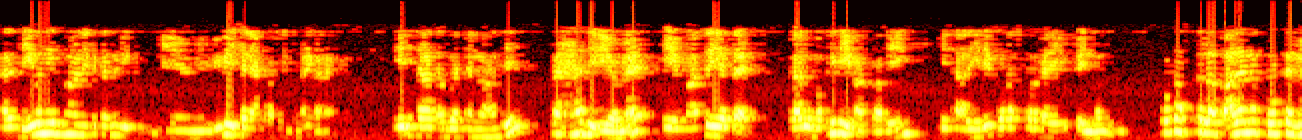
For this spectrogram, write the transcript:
අර දේව නිර්මාණයට කරන විවේචනයක් වශයෙන් තමයි කරන්නේ. ඒ නිසා සර්වඥන් වහන්සේ පැහැදිලිවම මේ මතයට කරු නොකිරීමක් වශයෙන් මේ ශරීරේ කොටස් කර ගැනීම පෙන්වනවා. කොටස් කළ බලනකොටම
